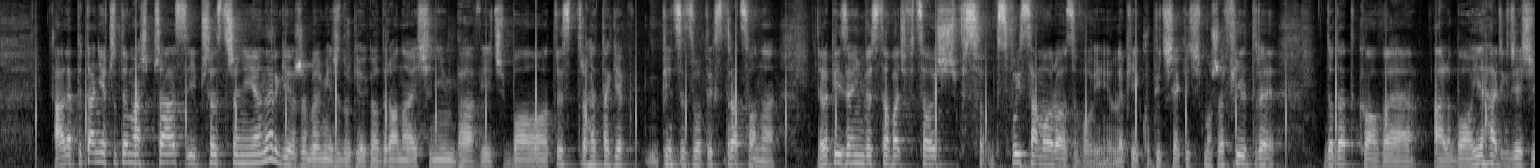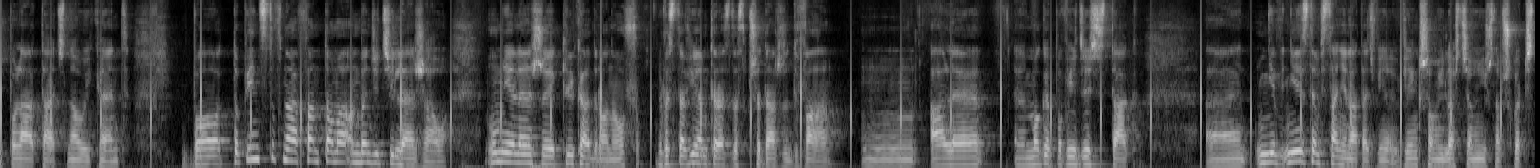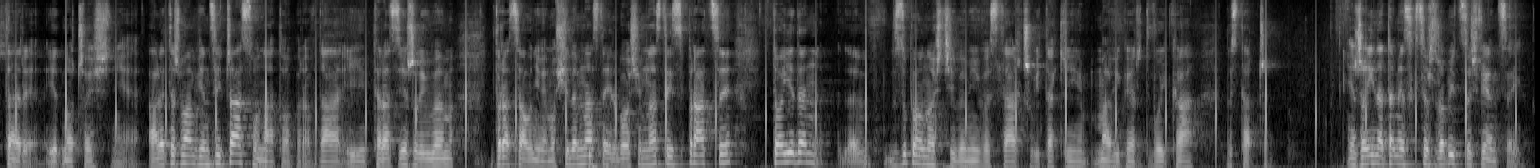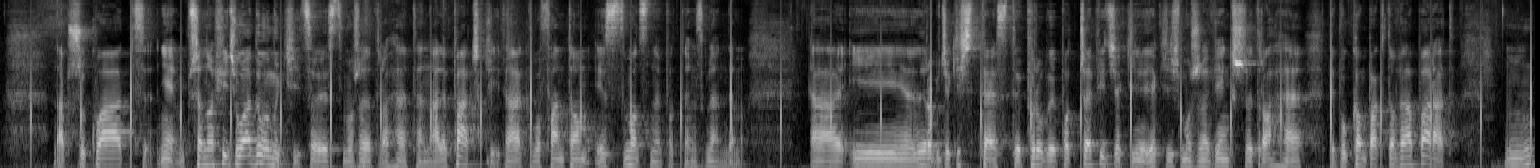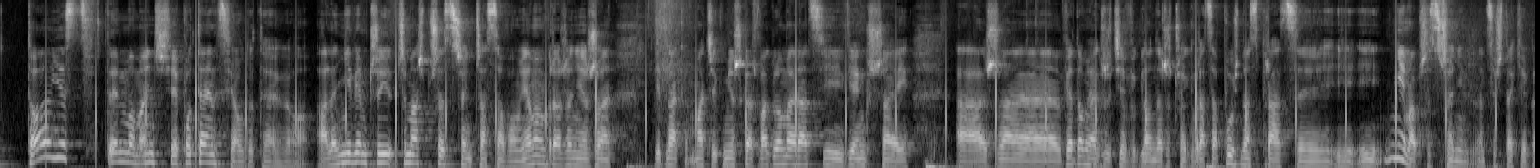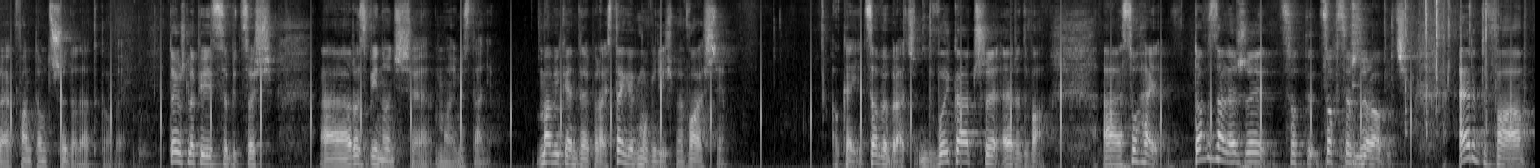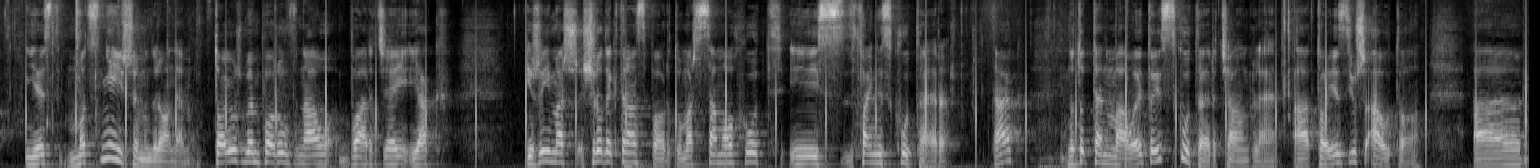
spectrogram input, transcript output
Ale pytanie, czy ty masz czas i przestrzeń i energię, żeby mieć drugiego drona i się nim bawić, bo to jest trochę tak jak 500 zł stracone. Lepiej zainwestować w coś, w swój samorozwój. Lepiej kupić jakieś może filtry dodatkowe, albo jechać gdzieś i polatać na weekend, bo to 500 na Fantoma on będzie ci leżał. U mnie leży kilka dronów. Wystawiłem teraz do sprzedaży dwa, mm, ale e, mogę powiedzieć tak nie, nie, jestem w stanie latać większą ilością niż na przykład 4 jednocześnie, ale też mam więcej czasu na to, prawda? I teraz, jeżeli bym wracał, nie wiem, o 17 albo 18 z pracy, to jeden e, w zupełności by mi wystarczył i taki Mavic Air 2 wystarczy. Jeżeli natomiast chcesz robić coś więcej, na przykład, nie wiem, przenosić ładunki, co jest może trochę ten, ale paczki, tak? Bo Phantom jest mocny pod tym względem i robić jakieś testy, próby, podczepić jakiś, jakiś może większy trochę typu kompaktowy aparat. Mm, to jest w tym momencie potencjał do tego, ale nie wiem, czy, czy masz przestrzeń czasową. Ja mam wrażenie, że jednak Maciek mieszkasz w aglomeracji większej, że wiadomo jak życie wygląda, że człowiek wraca późno z pracy i, i nie ma przestrzeni na coś takiego jak Phantom 3 dodatkowe. To już lepiej sobie coś rozwinąć się moim zdaniem. Mavic Enterprise, tak jak mówiliśmy, właśnie. Ok, co wybrać? Dwójka czy R2? E, słuchaj, to zależy, co, ty, co chcesz zrobić. R2 jest mocniejszym dronem. To już bym porównał bardziej jak jeżeli masz środek transportu, masz samochód i fajny skuter, tak? No to ten mały to jest skuter ciągle, a to jest już auto.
